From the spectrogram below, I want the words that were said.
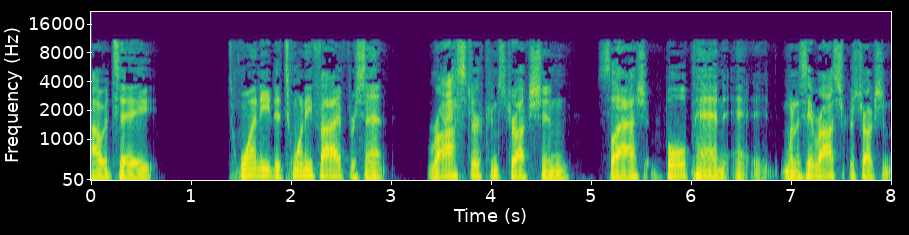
I would say twenty to twenty-five percent roster construction slash bullpen. eh, When I say roster construction,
